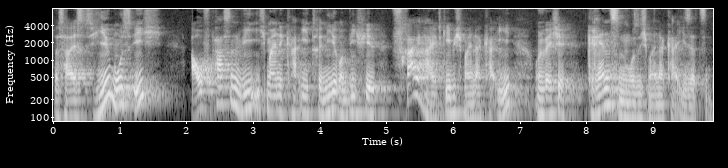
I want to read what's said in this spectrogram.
Das heißt, hier muss ich aufpassen, wie ich meine KI trainiere und wie viel Freiheit gebe ich meiner KI und welche Grenzen muss ich meiner KI setzen.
